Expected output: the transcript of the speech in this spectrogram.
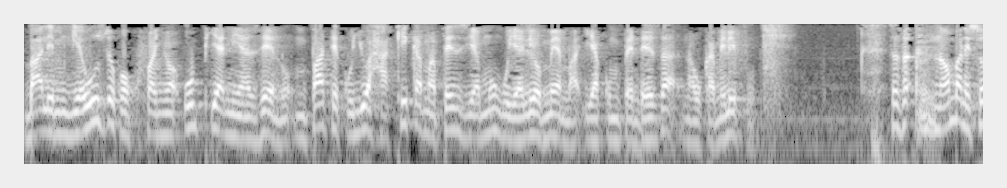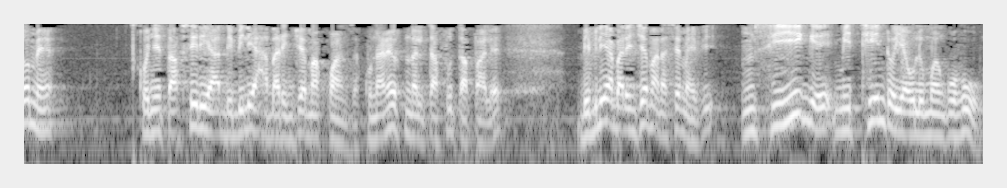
bali mgeuzwe kwa kufanywa upya nia zenu mpate kujua hakika mapenzi ya mungu yaliyo mema ya kumpendeza na ukamilifu. Sasa naomba nisome kwenye tafsiri ya bibilia habari njema kwanza. Kuna neno tunalitafuta pale biblia habari njema anasema hivi msiige mitindo ya ulimwengu huu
